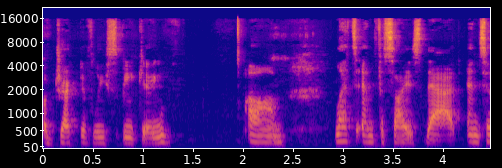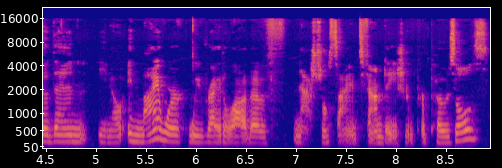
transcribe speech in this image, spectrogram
objectively speaking. Um, let's emphasize that. And so then, you know, in my work, we write a lot of National Science Foundation proposals,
